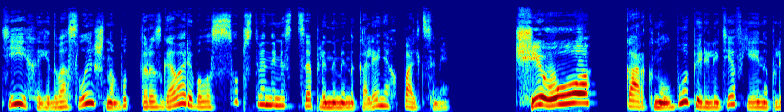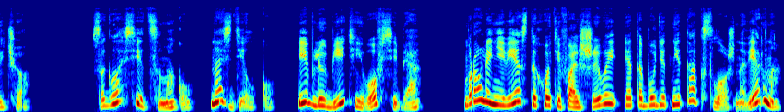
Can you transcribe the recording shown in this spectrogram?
Тихо, едва слышно, будто разговаривала с собственными сцепленными на коленях пальцами. «Чего?» — каркнул Бу, перелетев ей на плечо. «Согласиться могу, на сделку и влюбить его в себя. В роли невесты, хоть и фальшивой, это будет не так сложно, верно?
